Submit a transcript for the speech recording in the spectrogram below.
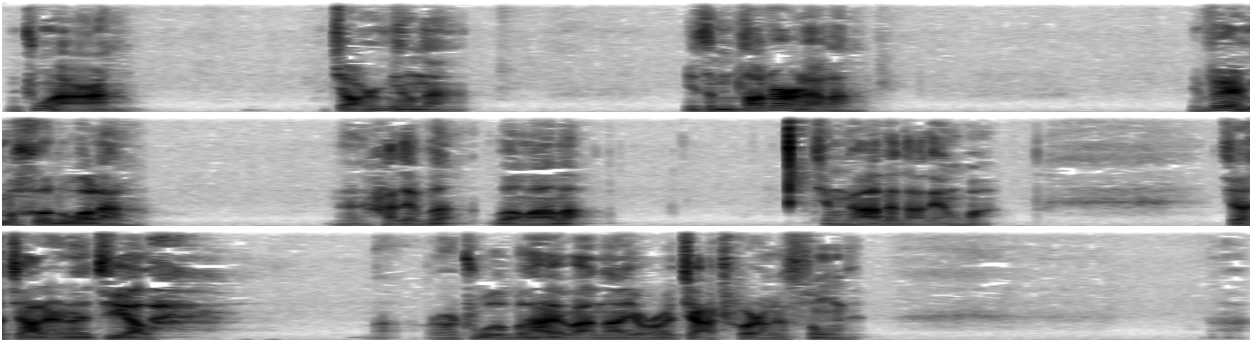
你住哪儿啊？叫什么名字？你怎么到这儿来了？你为什么喝多了？那还得问问完了，警察再打电话，叫家里人来接来。啊，我说住的不太远呢，有时候驾车上给送去。啊，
